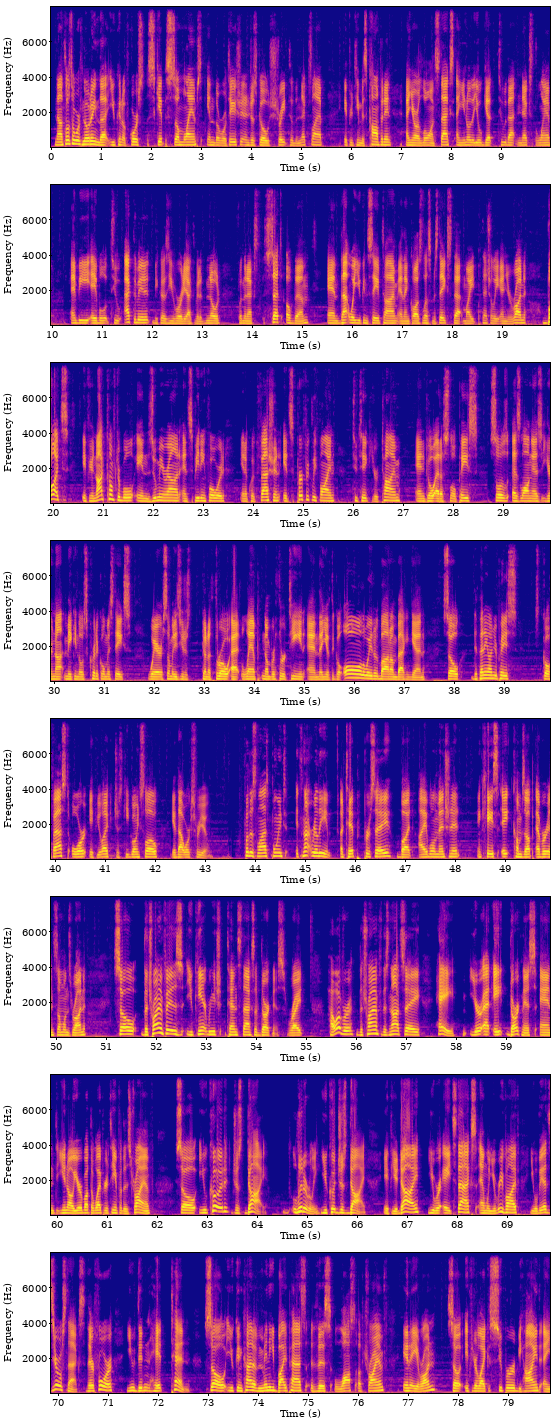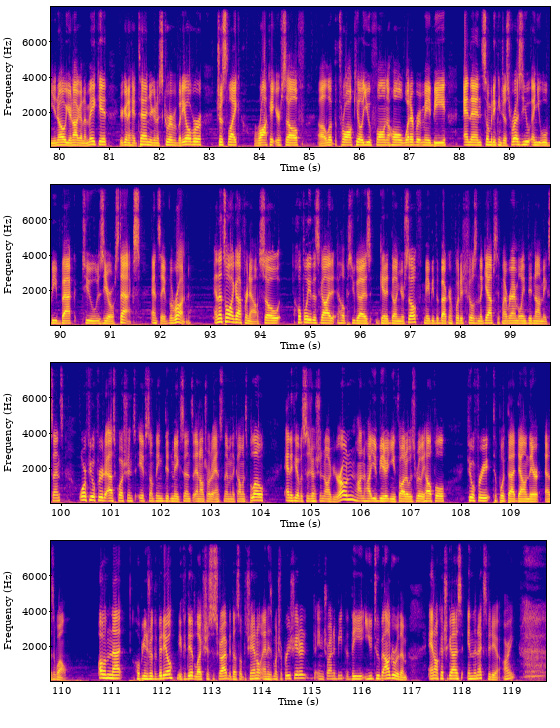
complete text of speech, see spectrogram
Now, it's also worth noting that you can, of course, skip some lamps in the rotation and just go straight to the next lamp if your team is confident and you're low on stacks and you know that you'll get to that next lamp and be able to activate it because you've already activated the node for the next set of them and that way you can save time and then cause less mistakes that might potentially end your run. But if you're not comfortable in zooming around and speeding forward in a quick fashion, it's perfectly fine to take your time and go at a slow pace, so as long as you're not making those critical mistakes where somebody's just gonna throw at lamp number 13 and then you have to go all the way to the bottom back again. So depending on your pace, go fast, or if you like, just keep going slow if that works for you for this last point, it's not really a tip per se, but I will mention it in case it comes up ever in someone's run. So, the Triumph is you can't reach 10 stacks of darkness, right? However, the Triumph does not say, hey, you're at 8 darkness and, you know, you're about to wipe your team for this Triumph. So, you could just die. Literally, you could just die. If you die, you were 8 stacks, and when you revive, you will be at 0 stacks. Therefore, you didn't hit 10. So you can kind of mini bypass this loss of triumph in a run. So if you're like super behind and you know you're not going to make it, you're going to hit 10, you're going to screw everybody over, just like rocket yourself, uh, let the thrall kill you, fall in a hole, whatever it may be, and then somebody can just res you and you will be back to zero stacks and save the run. And that's all I got for now. So hopefully this guide helps you guys get it done yourself. Maybe the background footage fills in the gaps if my rambling did not make sense. Or feel free to ask questions if something did make sense, and I'll try to answer them in the comments below. And if you have a suggestion of your own on how you beat it and you thought it was really helpful, feel free to put that down there as well. Other than that, hope you enjoyed the video. If you did, like, share, subscribe. It does help the channel and is much appreciated in trying to beat the YouTube algorithm. And I'll catch you guys in the next video. All right?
